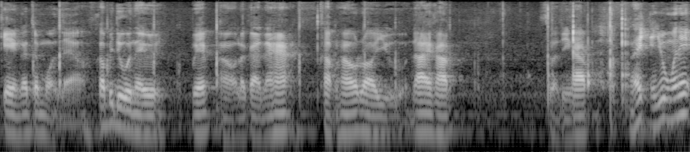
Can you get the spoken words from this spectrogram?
เกงก็จะหมดแล้ว ก็ไปดูในเว็บเอาแล้วกันนะฮะขับเฮารออยู่ได้ครับ วัสดีครับ เฮ้ยอย่ายุ่งมานี่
